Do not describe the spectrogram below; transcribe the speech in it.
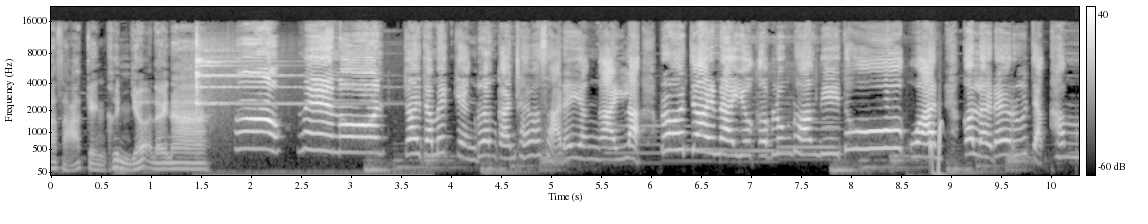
ภาษาเก่งขึ้นเยอะเลยนะแน่น อนจ้อยจะไม่เก่งเรื่องการใช้ภาษาได้ยังไงล่ะ เพราะว่าจ้อยนายอยู่กับลุงทองดีทุกวัน ก็เลยได้รู้จักคำใ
